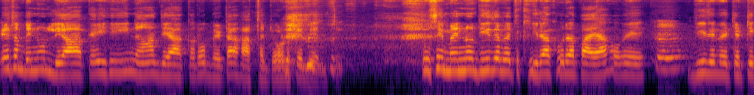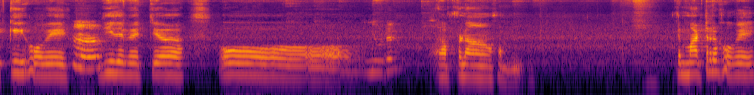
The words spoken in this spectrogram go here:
ਇਹ ਤਾਂ ਮੈਨੂੰ ਲਿਆ ਕੇ ਹੀ ਨਾ ਦਿਆ ਕਰੋ ਬੇਟਾ ਹੱਥ ਜੋੜ ਕੇ ਬੇਨਤੀ ਤੁਸੀਂ ਮੈਨੂੰ ਜਿਹਦੇ ਵਿੱਚ ਖੀਰਾ ਖੂਰਾ ਪਾਇਆ ਹੋਵੇ ਜਿਹਦੇ ਵਿੱਚ ਟਿੱਕੀ ਹੋਵੇ ਜਿਹਦੇ ਵਿੱਚ ਉਹ ਨਿਊਡਲ ਆਪਣਾ ਹਮ, ਟਮਾਟਰ ਹੋਵੇ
